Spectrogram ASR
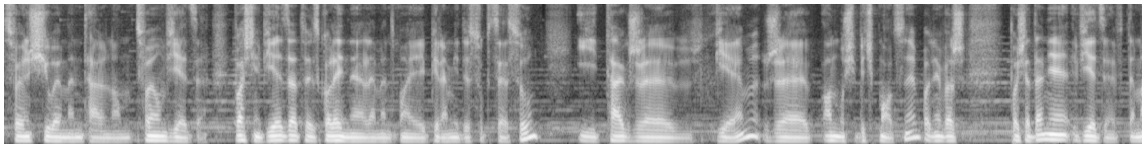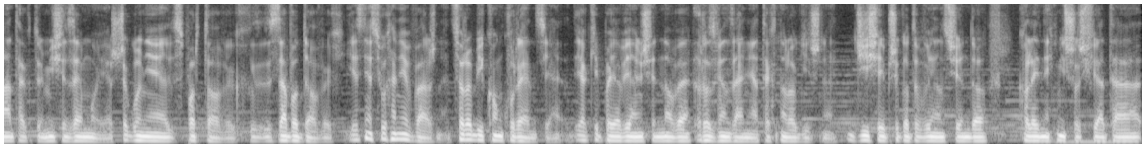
swoją siłę mentalną, swoją wiedzę. Właśnie wiedza to jest kolejny element mojej piramidy sukcesu i także wiem, że on musi być mocny, ponieważ posiadanie wiedzy w tematach, którymi się zajmuję, szczególnie sportowych, zawodowych, jest niesłychanie ważne. Co robi konkurencja? Jakie pojawiają się nowe rozwiązania technologiczne? Dzisiaj przygotowując się do kolejnych mistrzostw świata,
